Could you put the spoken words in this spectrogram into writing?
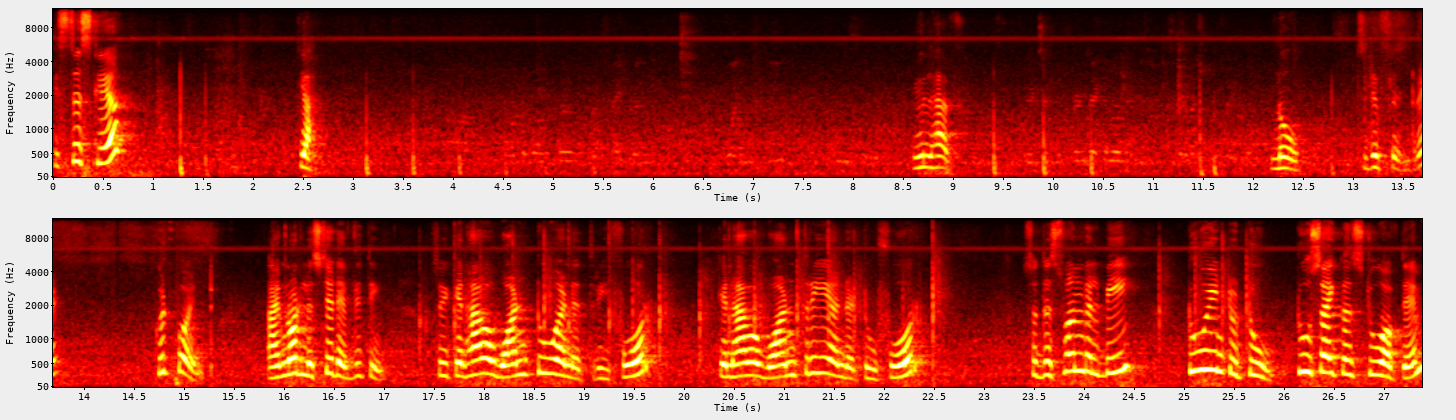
Is this clear? Yeah. you will have. No, it is different, right? Good point. I have not listed everything. So, you can have a 1 2 and a 3 4, you can have a 1 3 and a 2 4. So, this one will be 2 into 2, 2 cycles 2 of them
